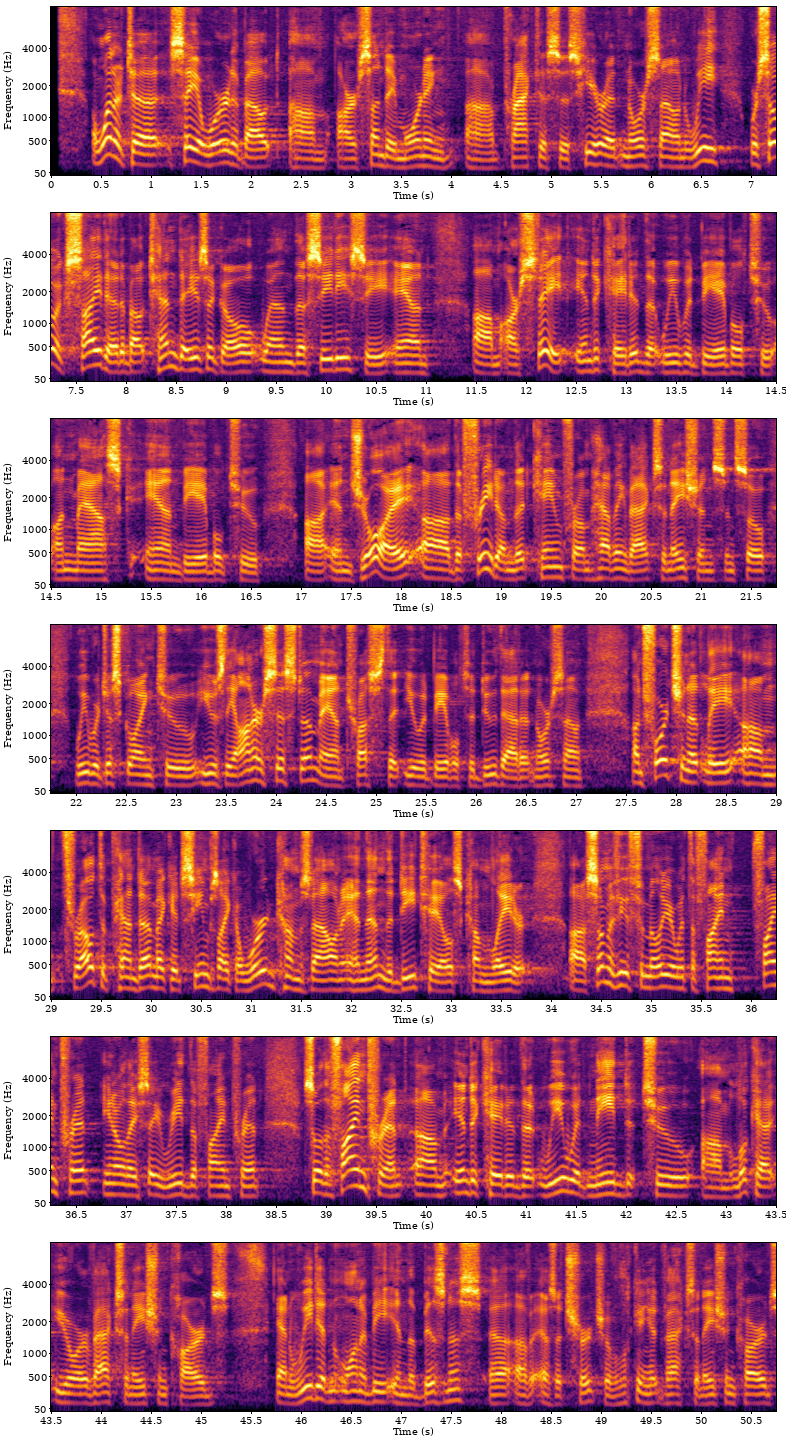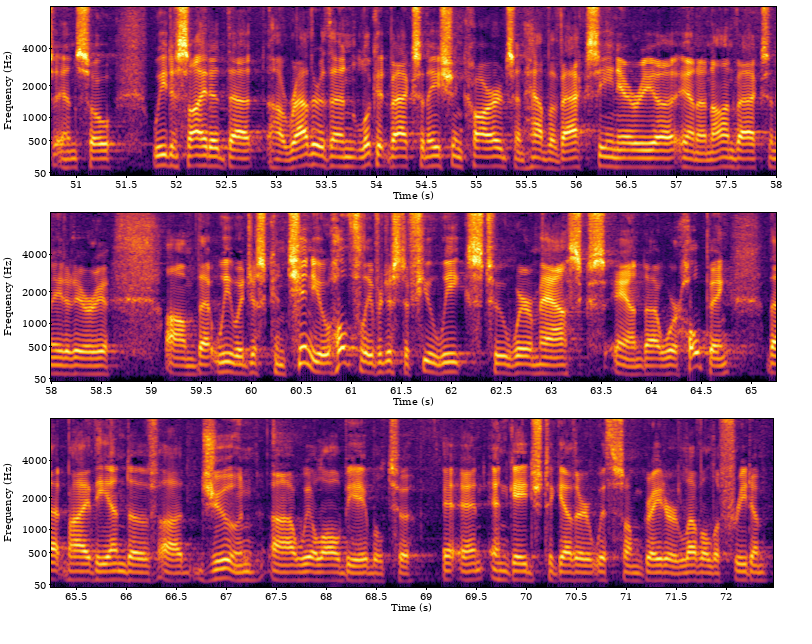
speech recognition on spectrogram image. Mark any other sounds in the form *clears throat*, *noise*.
I wanted to say a word about um, our Sunday morning uh, practices here at North Sound. We were so excited about 10 days ago when the CDC and um, our state indicated that we would be able to unmask and be able to uh, enjoy uh, the freedom that came from having vaccinations. And so we were just going to use the honor system and trust that you would be able to do that at North Sound. Unfortunately, um, throughout the pandemic, it seems like a word comes down and then the details come later. Uh, some of you familiar with the fine, fine print? You know, they say read the fine print. So the fine print um, indicated that we would need to um, look at your vaccination cards and we didn't want to be in the business uh, of, as a church of looking at vaccination cards. And so we decided that uh, rather than look at vaccination cards and have a vaccine area and a non vaccinated area, um, that we would just continue, hopefully for just a few weeks, to wear masks. And uh, we're hoping that by the end of uh, June, uh, we'll all be able to engage together with some greater level of freedom.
